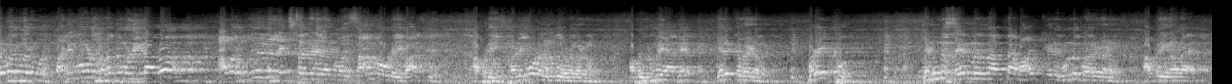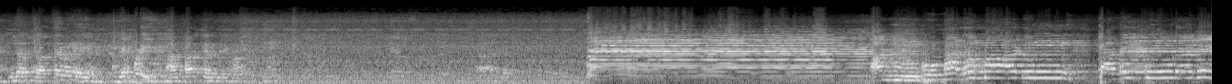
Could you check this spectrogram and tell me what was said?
எவர் ஒரு பணிவோடு நடந்து கொள்கிறாரோ அவர் உயர்நிலை சென்றடைவார் என்பது சான்றோருடைய வாக்கு. அப்படி பணிவோடு நடந்து கொள்ள வேண்டும். அப்படி உண்மையாக இருக்க வேண்டும். உழைப்பு. ரெண்டு இருந்தால் தான் வாழ்க்கையில முன்னுக்கு வர வேண்டும். அப்படிங்கிறனால இந்த அத்தனைகளையும் எப்படி நான் பார்க்கிறேன் தெரியுமா? அன்பு மனமாடும் கதை கூடமே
